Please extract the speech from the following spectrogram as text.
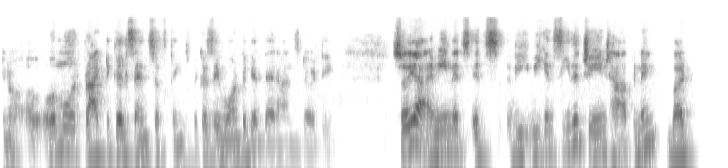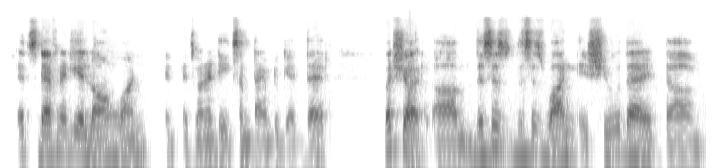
you know a, a, more practical sense of things because they want to get their hands dirty so yeah i mean it's it's we, we can see the change happening but it's definitely a long one. It, it's going to take some time to get there, but sure, um, this is this is one issue that um,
